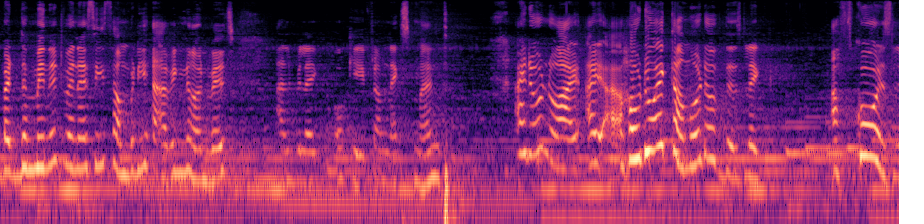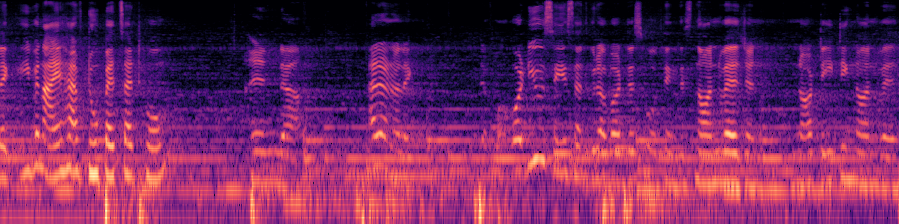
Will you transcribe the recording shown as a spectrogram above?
But the minute when I see somebody having non-veg, I'll be like, okay, from next month. I don't know. I, I how do I come out of this? Like, of course, like even I have two pets at home, and uh, I don't know. Like, what do you say, Sadhguru, about this whole thing, this non-veg and not eating non-veg?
